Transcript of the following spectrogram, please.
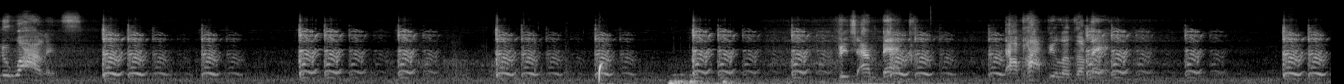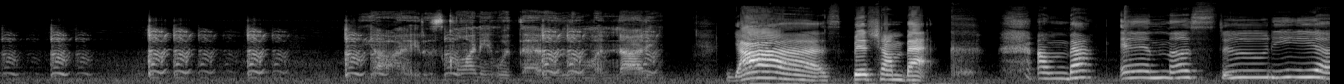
New Orleans. Bitch, I'm back. How popular the man. Y'all haters corny with that Illuminati. Yes, bitch, I'm back. I'm back in the studio.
